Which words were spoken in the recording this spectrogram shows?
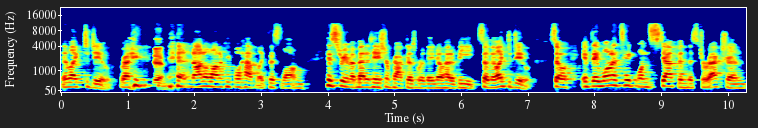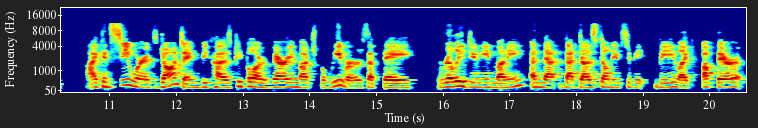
they like to do, right? Yeah. And not a lot of people have like this long history of a meditation practice where they know how to be. So they like to do. So if they want to take one step in this direction, I can see where it's daunting because people are very much believers that they really do need money and that that does still needs to be be like up there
